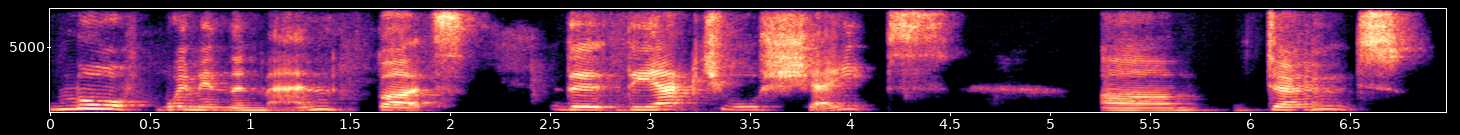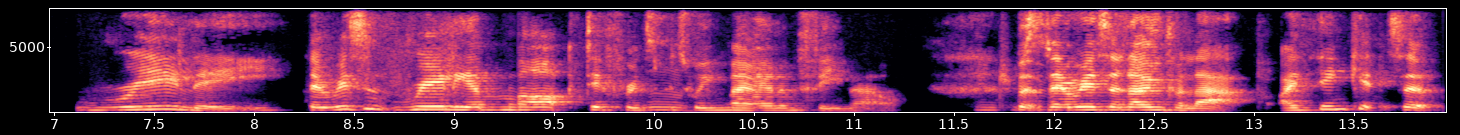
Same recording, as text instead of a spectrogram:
more women than men, but the the actual shapes um, don't really. There isn't really a marked difference mm. between male and female, but there is an overlap. I think it's a.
